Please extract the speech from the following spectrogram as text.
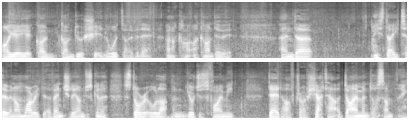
oh yeah yeah go and go and do a shit in the woods over there, and I can't I can't do it. And uh, it's day two, and I'm worried that eventually I'm just going to store it all up, and you'll just find me dead after I've shat out a diamond or something.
